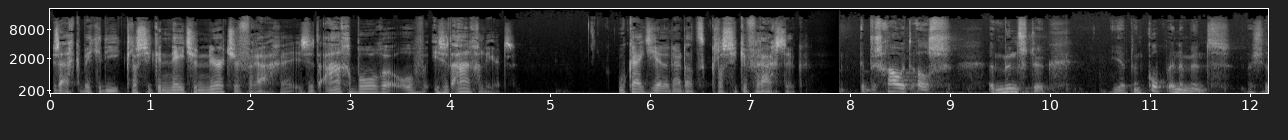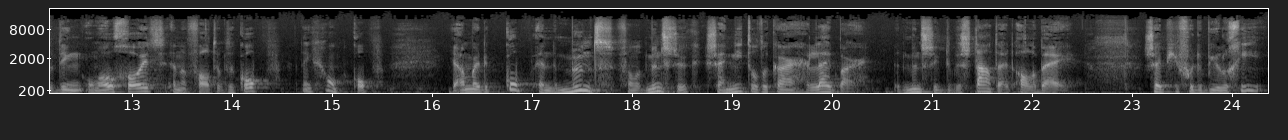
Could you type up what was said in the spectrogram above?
Dus eigenlijk een beetje die klassieke nature-nurture vraag. Hè? Is het aangeboren of is het aangeleerd? Hoe kijkt Jelle naar dat klassieke vraagstuk? Ik beschouw het als een muntstuk. Je hebt een kop en een munt. Als je dat ding omhoog gooit en dan valt het op de kop, dan denk je gewoon oh, kop. Ja, maar de kop en de munt van het muntstuk zijn niet tot elkaar herleidbaar. Het muntstuk bestaat uit allebei. Zo heb je voor de biologie,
